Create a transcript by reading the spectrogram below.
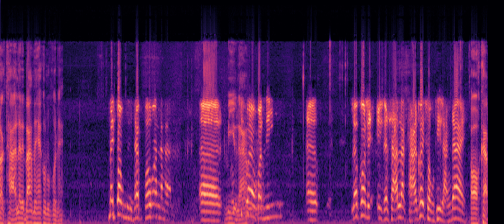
หลักฐานอะไรไปบ้างไหมฮะคุณมงคลฮะ ไม่ต้องมีครับ เพราะว่าเอ่อมีอยู่แล้ว ผมคิดว่าวันนี้ เอ่อแล้วก็เอกสารหลักฐานค่อยส่งทีหลังได้อ๋อครับ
